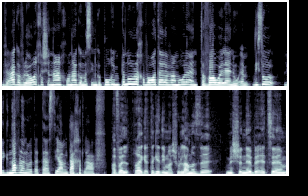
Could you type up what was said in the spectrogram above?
ואגב, לאורך השנה האחרונה גם הסינגפורים פנו לחברות האלה ואמרו להן, תבואו אלינו, הם ניסו לגנוב לנו את התעשייה מתחת לאף. אבל רגע, תגידי משהו, למה זה משנה בעצם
